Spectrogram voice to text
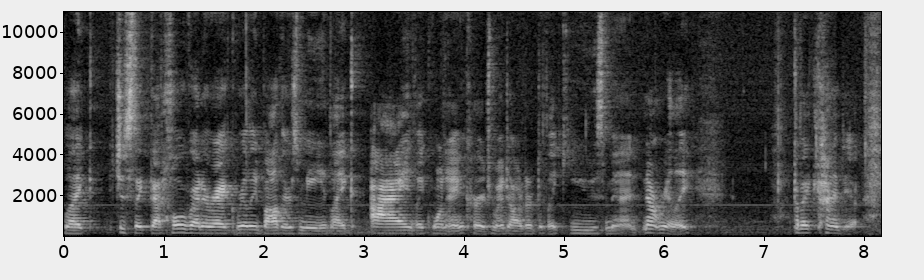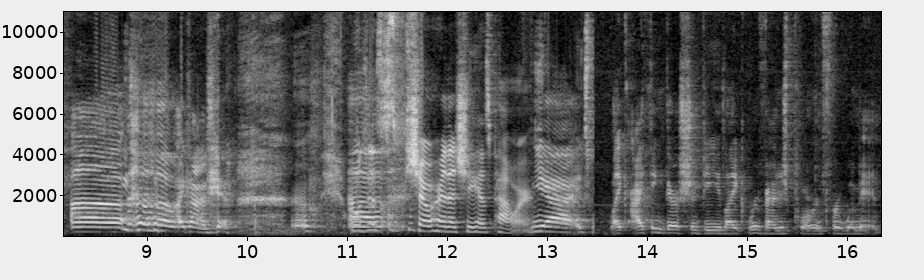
Like just like that whole rhetoric really bothers me. Like I like want to encourage my daughter to like use men. Not really, but I kind of do. Uh, I kind of do. We'll just show her that she has power. Yeah, it's like I think there should be like revenge porn for women.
